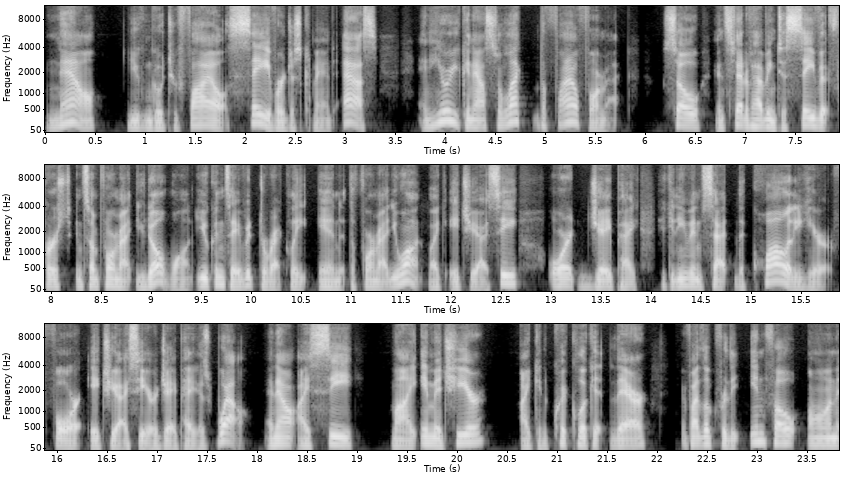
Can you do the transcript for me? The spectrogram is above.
Now you can go to File, Save, or just Command S, and here you can now select the file format. So instead of having to save it first in some format you don't want, you can save it directly in the format you want, like HEIC or JPEG. You can even set the quality here for HEIC or JPEG as well. And now I see my image here. I can quick look at there. If I look for the info on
